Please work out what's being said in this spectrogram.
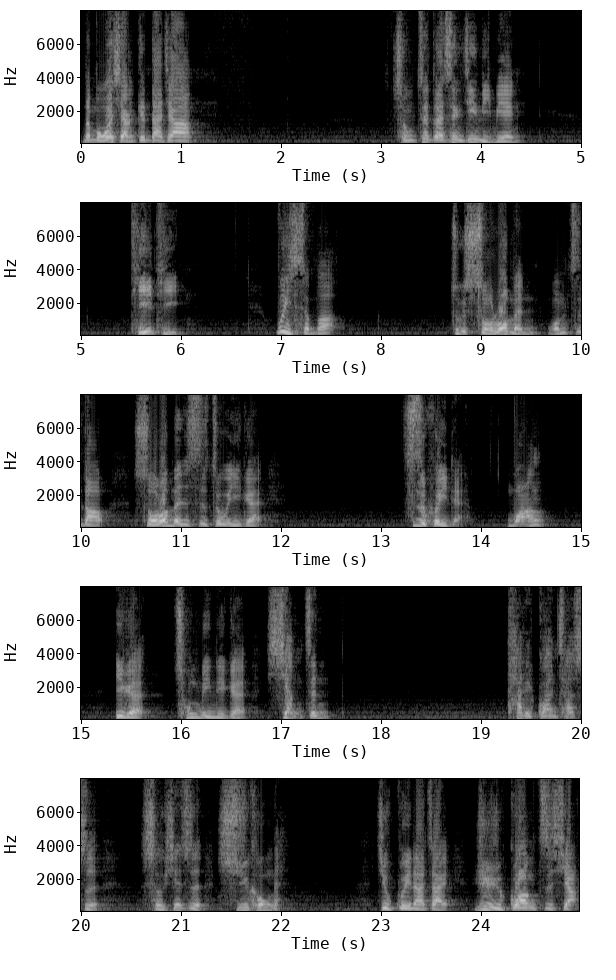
那么我想跟大家从这段圣经里面提一提，为什么这个所罗门？我们知道，所罗门是作为一个智慧的王，一个聪明的一个象征。他的观察是，首先是虚空呢，就归纳在日光之下。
